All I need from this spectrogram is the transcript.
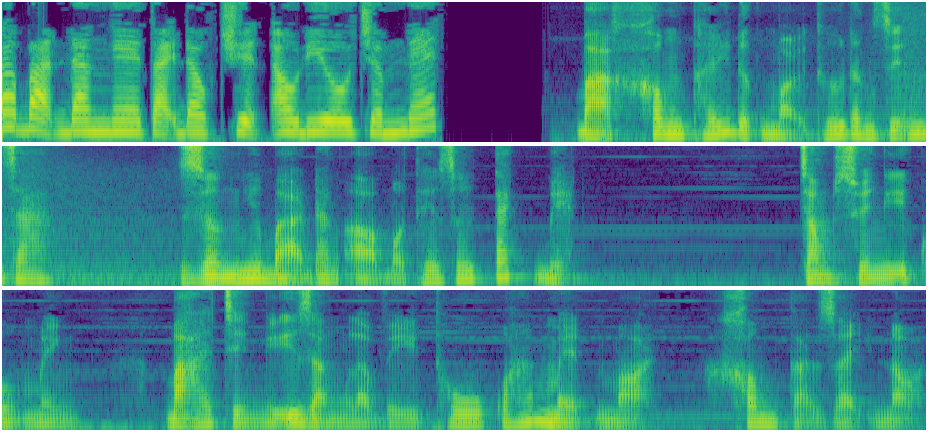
Các bạn đang nghe tại đọc truyện audio.net Bà không thấy được mọi thứ đang diễn ra. Dường như bà đang ở một thế giới tách biệt. Trong suy nghĩ của mình, Bà ấy chỉ nghĩ rằng là vì Thu quá mệt mỏi, Không cả dậy nổi.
